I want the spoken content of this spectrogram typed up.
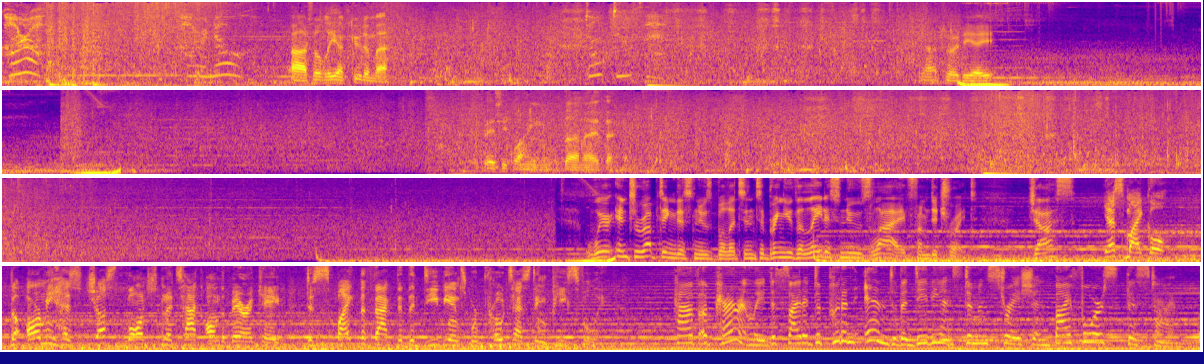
Kara! Kara, no. Ah, se on liian kylmää. Don't do that. Ja Androidi ei... Vesi vahingoittaa näitä. We're interrupting this news bulletin to bring you the latest news live from Detroit. Joss? Yes, Michael. The army has just launched an attack on the barricade, despite the fact that the deviants were protesting peacefully. Have apparently decided to put an end to the deviants demonstration by force this time.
